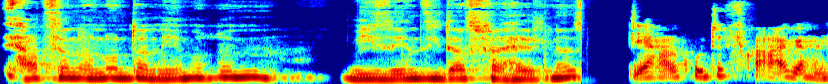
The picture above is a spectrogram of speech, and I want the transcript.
Ärztin und Unternehmerin, wie sehen Sie das Verhältnis? Ja, gute Frage.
